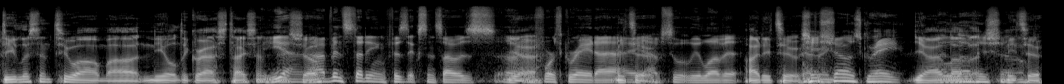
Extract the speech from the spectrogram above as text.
Do you listen to um, uh, Neil deGrasse Tyson? Yeah, show? I've been studying physics since I was uh, Yeah. in fourth grade. I, Me I absolutely love it. I do too. His show is great. Yeah, I, love, it. his show. Me too.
